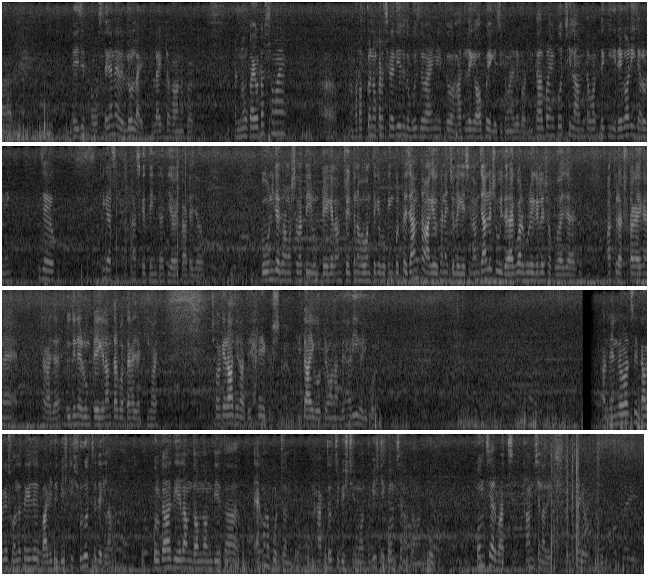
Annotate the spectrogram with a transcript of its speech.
আর এই যে অবস্থা এখানে লো লাইট লাইটটা ভালো না আর নৌকায় ওঠার সময় হঠাৎ করে নৌকাটা ছেড়ে দিয়েছে তো বুঝতে পারিনি, তো হাত লেগে অফ হয়ে গেছিল মানে রেকর্ডিং তারপর আমি করছিলাম, তারপর দেখি রেকর্ডিং চালু নেই। যাই হোক, ঠিক আছে, আজকের দিনটা কীভাবে কাটে যাও। গৌরনীতা ধর্মশালাতেই রুম পেয়ে গেলাম। চৈতন্য ভবন থেকে বুকিং করতে জানতাম, আগে ওখানে চলে গেছিলাম। জানলে সুবিধা, একবার ঘুরে গেলে সব হয়ে যায় আর কি। মাত্র একশো টাকা এখানে থাকা যায়। দুদিনের রুম পেয়ে গেলাম, তারপর দেখা যাক কী হয়। সবাইকে রাধে রাধে, হরে কৃষ্ণ। নিতাই গৌর প্রেমানন্দে, হরি হরি বল। আর মেন ব্যাপার হচ্ছে, কালকে সন্ধ্যা থেকে যে বাড়িতে বৃষ্টি শুরু হচ্ছে দেখলাম, কলকাতা দিয়ে এলাম, দমদম দিয়ে তা এখনও পর্যন্ত। হাঁটতে হচ্ছে বৃষ্টির মধ্যে। বৃষ্টি কমছে না তেমন খুব। কমছে আর বাড়ছে, থামছে না দেখছি। যাই হোক,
